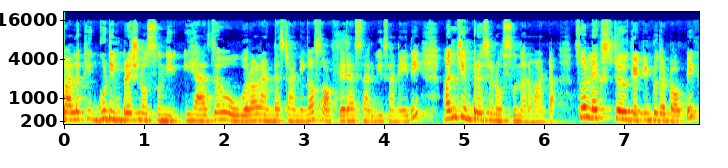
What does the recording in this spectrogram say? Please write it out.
వాళ్ళకి గుడ్ ఇంప్రెషన్ వస్తుంది. He has a overall understanding of software as service అనేది మంచి ఇంప్రెషన్ వస్తుంది అనమాట so next get in to the topic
